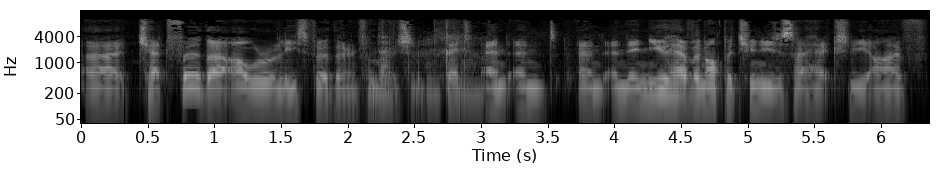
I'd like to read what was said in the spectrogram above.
uh, chat further, I will release further information. right. Good. And, and, and, and then you have an opportunity to say, actually, I've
